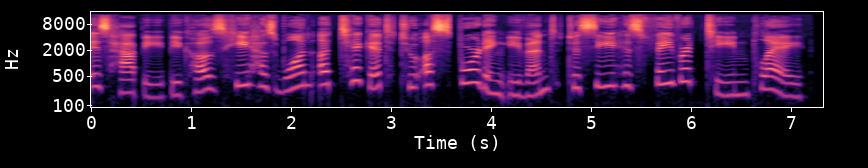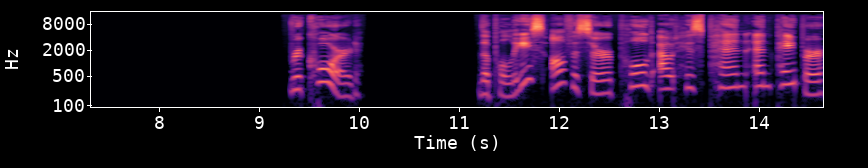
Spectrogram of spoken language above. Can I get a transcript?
is happy because he has won a ticket to a sporting event to see his favorite team play. Record. The police officer pulled out his pen and paper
